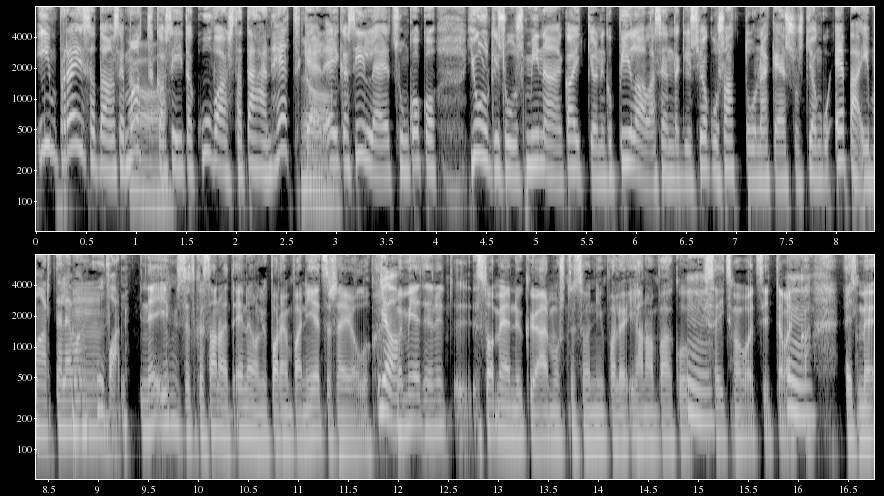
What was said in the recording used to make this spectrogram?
impreissataan se matka Joo. siitä kuvasta tähän hetkeen, Joo. eikä silleen, että sun koko julkisuus minään kaikki on niinku pilalla sen takia, jos joku sattuu näkemään susta jonkun epäimartelevan mm. kuvan. Ne ihmiset, jotka sanoivat, että ennen oli parempaa, niin itse asiassa ei ollut. Joo. Mä mietin nyt somea nykyään, musta se on niin paljon ihanampaa kuin mm. seitsemän vuotta sitten vaikka. Mm. Että me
